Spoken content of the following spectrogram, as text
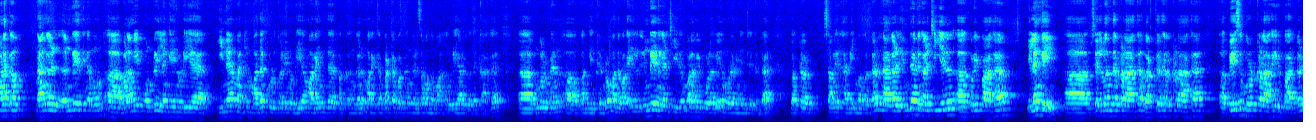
வணக்கம். நாங்கள் இன்றைய தினமும் ஆஹ், போன்று இலங்கையினுடைய இன மற்றும் மத குழுக்களினுடைய மறைந்த பக்கங்கள் மறைக்கப்பட்ட பக்கங்கள் சம்பந்தமாக உரையாடுவதற்காக உங்களுடன் பங்கேற்கின்றோம். அந்த வகையில் இன்றைய நிகழ்ச்சியிலும் வளமை போலவே நம்முடன் இணைந்திருக்கின்றார் டாக்டர் சமீர் ஹரீம் அவர்கள். நாங்கள் இந்த நிகழ்ச்சியில் குறிப்பாக இலங்கையில் செல்வந்தர்களாக வர்த்தகர்களாக பேசு பேசுபொருட்களாக இருப்பார்கள்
